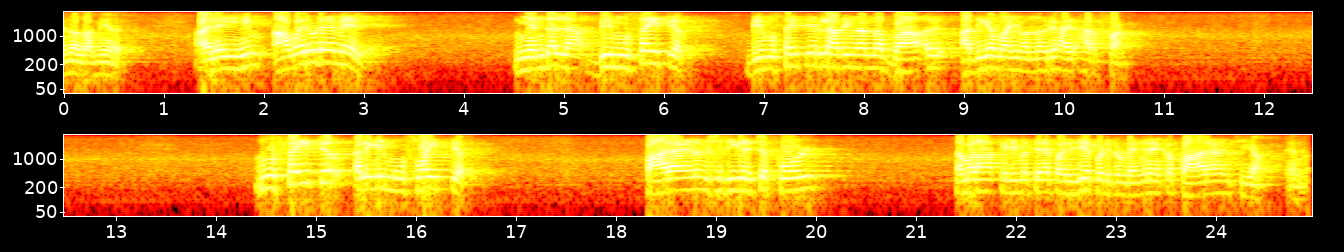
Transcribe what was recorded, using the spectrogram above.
എന്ന ലമീർ അലൈഹിം അവരുടെ മേൽ. നീ എന്തല്ല? ബി മുസൈത്തിർ. ബി മുസൈത്തിറിൽ ആദ്യം കാണുന്ന ബാ അധികമായി വന്ന ഒരു ഹർഫാണ്. മുസൈത്തിർ അല്ലെങ്കിൽ മുസ്വൈത്യർ പാരായണം വിശദീകരിച്ചപ്പോൾ നമ്മൾ ആ കലിമത്തിനെ പരിചയപ്പെട്ടിട്ടുണ്ട്. എങ്ങനെയൊക്കെ പാരായണം ചെയ്യാം എന്ന്.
